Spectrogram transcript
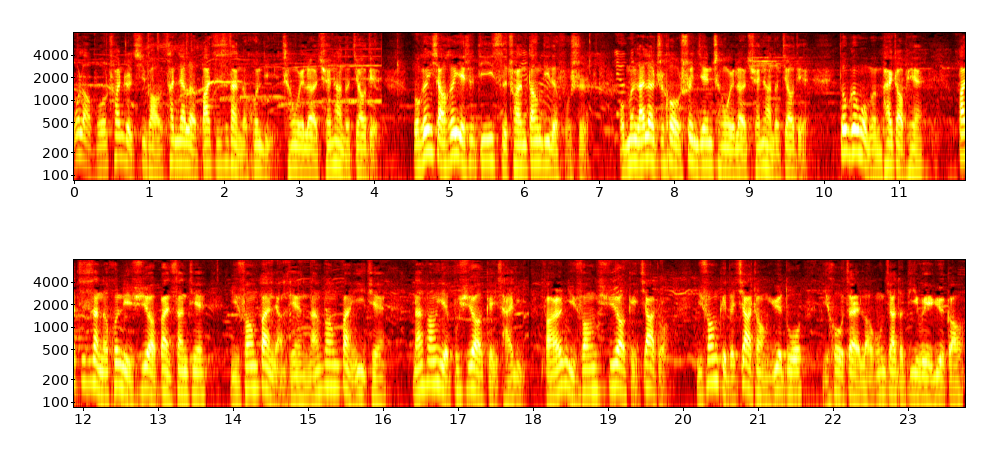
我老婆穿着旗袍参加了巴基斯坦的婚礼，成为了全场的焦点。我跟小黑也是第一次穿当地的服饰，我们来了之后瞬间成为了全场的焦点，都跟我们拍照片。巴基斯坦的婚礼需要办三天，女方办两天，男方办一天。男方也不需要给彩礼，反而女方需要给嫁妆。女方给的嫁妆越多，以后在老公家的地位越高。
